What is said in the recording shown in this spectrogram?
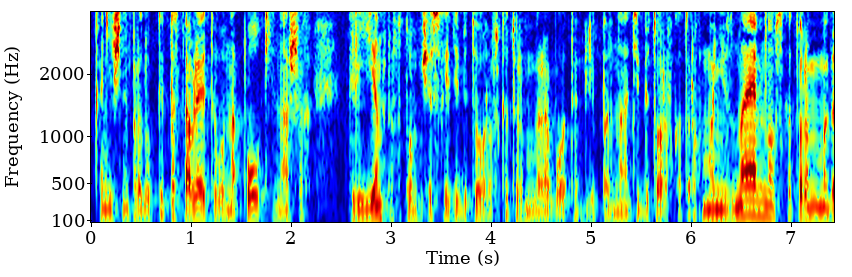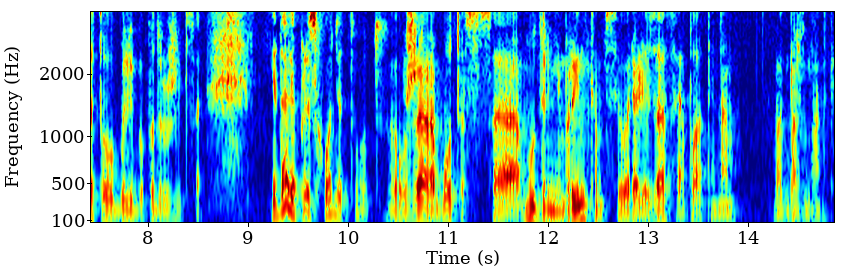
конечный продукт и поставляет его на полки наших клиентов, в том числе дебиторов, с которыми мы работаем, либо на дебиторов, которых мы не знаем, но с которыми мы готовы были бы подружиться. И далее происходит вот уже работа с внутренним рынком, с его реализацией оплаты нам в Акбарсбанк.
